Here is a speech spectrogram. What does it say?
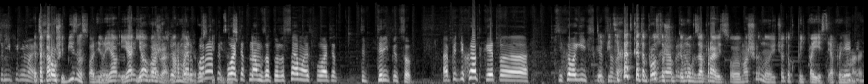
не. Это хороший бизнес, Владимир, я, Ну, я, не я знаешь, уважаю, что нормально, Корпораты платят нам за то же самое, платят 3 500. А пятихатка это психологическая Не, цена. Пятихатка это просто, чтобы ты мог заправить свою машину и что-то купить поесть, я Я понимаю.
